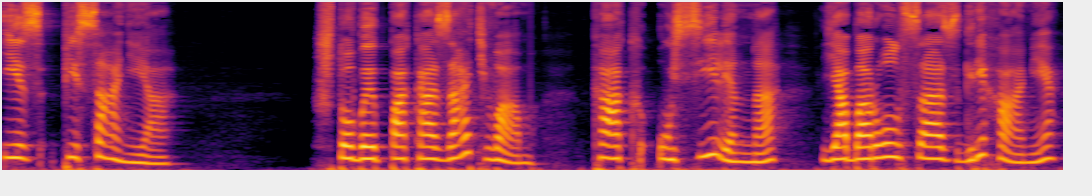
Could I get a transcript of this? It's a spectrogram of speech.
из Писания. Чтобы показать вам, как усиленно я боролся с грехами,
